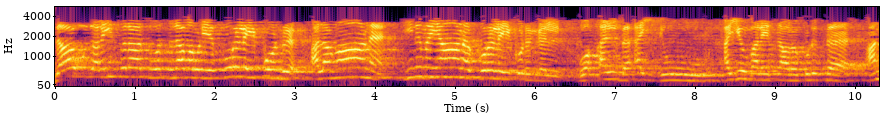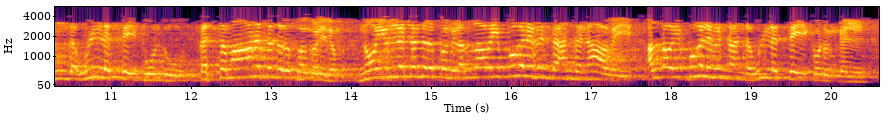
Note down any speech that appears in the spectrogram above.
தாவூத் அலை சலாத்து அவருடைய குரலை போன்று அழகான இனிமையான குரலை கொடுங்கள். ஐயூப். அலை கொடுத்த அந்த உள்ளத்தை போன்று கஷ்டமான சந்தர்ப்பங்களிலும் நோயுள்ள சந்தர்ப்பங்கள் அல்லாவை புகழுகின்ற அந்த நாவை அல்லாவை புகழுகின்ற அந்த உள்ளத்தை கொடுங்கள்.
